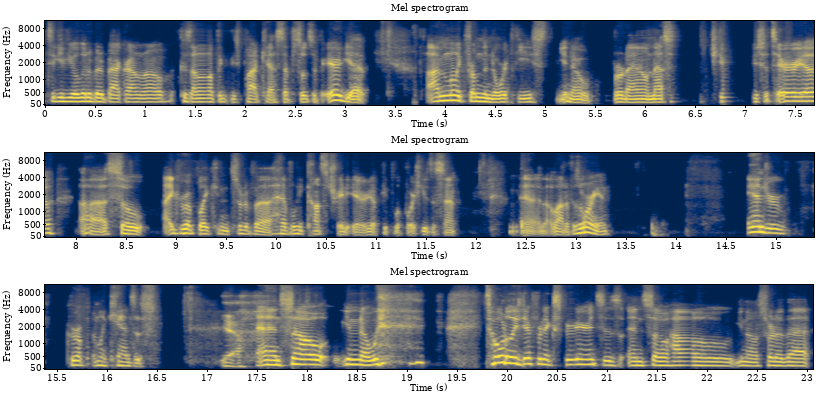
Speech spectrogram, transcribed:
to give you a little bit of background, I because I don't think these podcast episodes have aired yet. I'm like from the Northeast, you know, Rhode Island, Massachusetts area. Uh, so I grew up like in sort of a heavily concentrated area, people of Portuguese descent, and a lot of Azorean. Andrew grew up in like Kansas. Yeah. And so, you know, totally different experiences. And so how, you know, sort of that,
